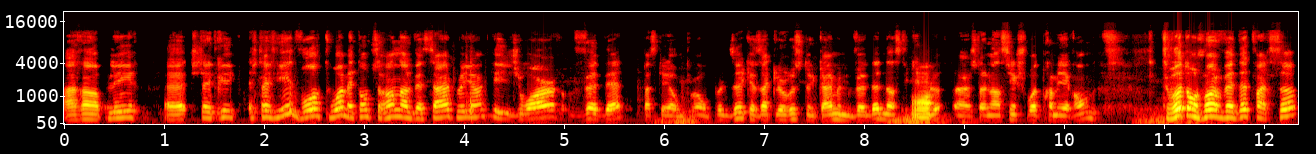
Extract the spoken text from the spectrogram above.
à remplir. Euh, je intrigué de voir, toi, mettons, tu rentres dans le vestiaire, puis là, il y a un de tes joueurs vedettes, parce qu'on peut, on peut le dire que Zach Leroux, c'est quand même une vedette dans cette équipe-là, C'est un- c'est un ancien choix de première ronde. Tu vois ton joueur vedette faire ça,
